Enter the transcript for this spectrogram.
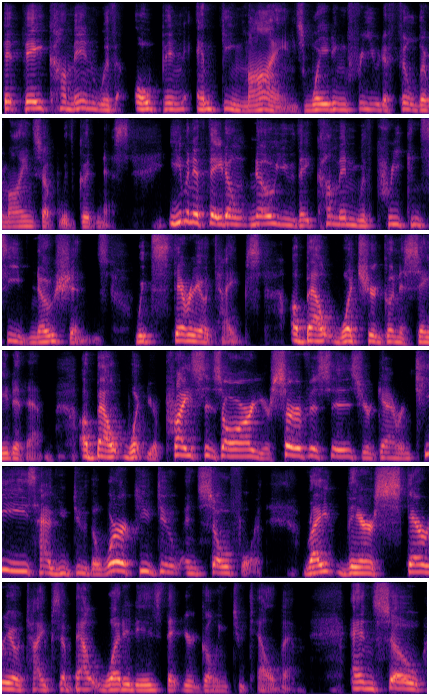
that they come in with open empty minds waiting for you to fill their minds up with goodness. Even if they don't know you they come in with preconceived notions with stereotypes about what you're going to say to them about what your prices are your services your guarantees how you do the work you do and so forth right? They're stereotypes about what it is that you're going to tell them. And so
